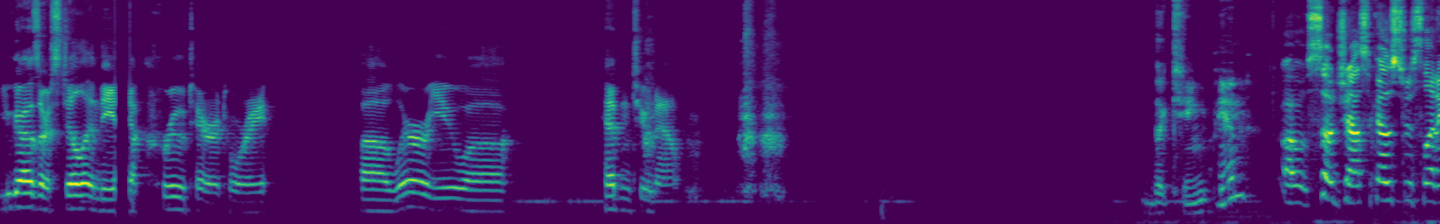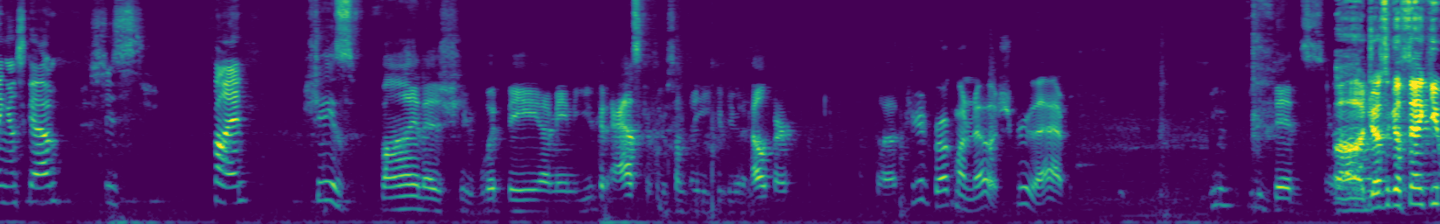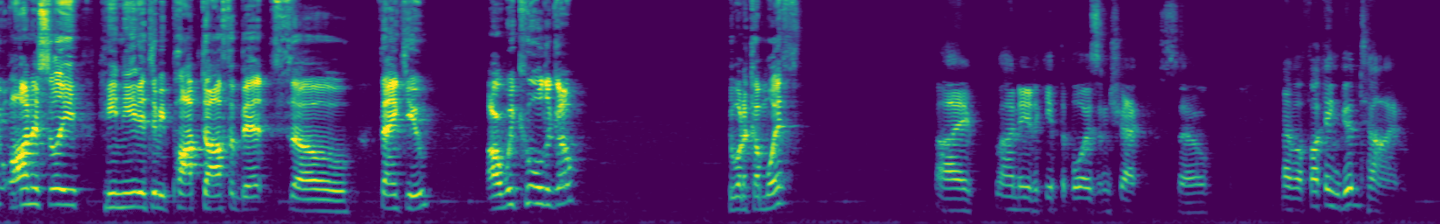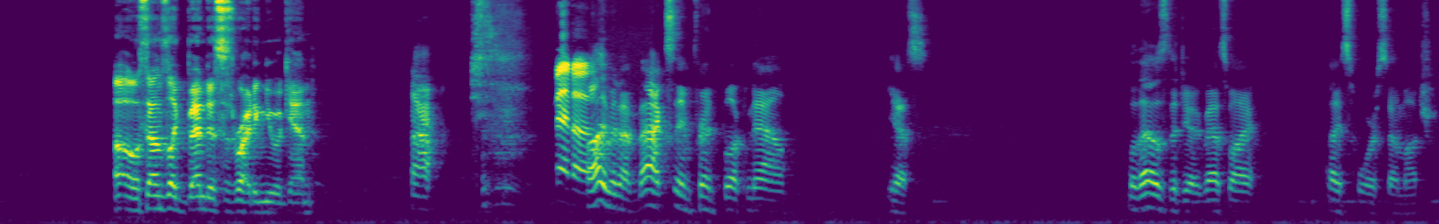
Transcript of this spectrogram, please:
You guys are still in the uh, crew territory. Uh, where are you uh, heading to now? The kingpin? Oh, so Jessica's just letting us go? She's fine. She's fine as she would be. I mean, you could ask if there's something you could do to help her. But She just broke my nose. Screw that. You, you did. So. Uh, Jessica, thank you. Honestly, he needed to be popped off a bit, so thank you. Are we cool to go? You want to come with? I I need to keep the boys in check, so have a fucking good time. Uh oh, sounds like Bendis is writing you again. Ah, Meta. I'm in a Max imprint book now. Yes. Well, that was the joke. That's why I swore so much.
